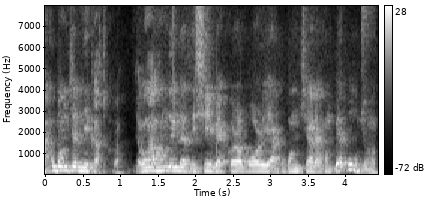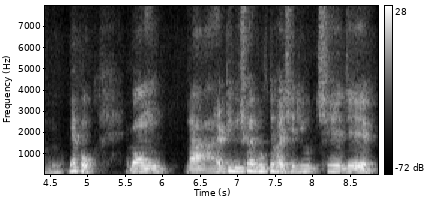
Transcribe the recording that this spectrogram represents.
আকুপাংচার নিয়ে কাজ করা। এবং আলহামদুলিল্লাহ দেশে ব্যাক করার পর এই আকুপাংচার এখন ব্যাপক জনপ্রিয় ব্যাপক। এবং আরেকটি বিষয় বলতে হয় সেটি হচ্ছে যে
